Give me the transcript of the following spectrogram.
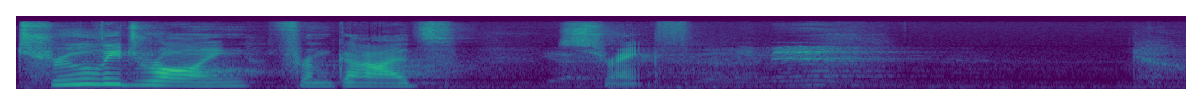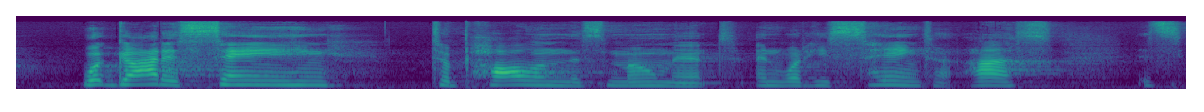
truly drawing from God's strength. Amen. What God is saying to Paul in this moment and what he's saying to us is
